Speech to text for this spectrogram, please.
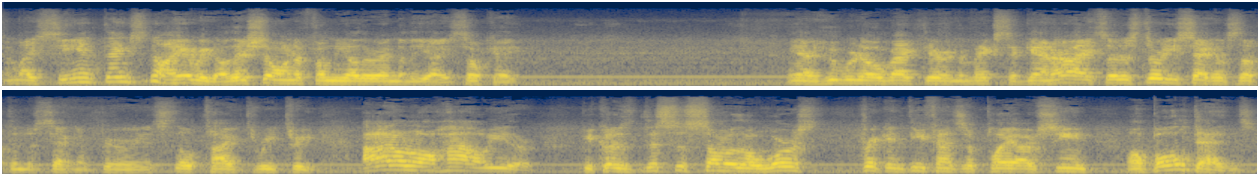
Am I seeing things? No, here we go. They're showing it from the other end of the ice. Okay. Yeah, Huberdeau back there in the mix again. All right, so there's 30 seconds left in the second period. It's still tied 3-3. I don't know how either because this is some of the worst freaking defensive play I've seen on both ends.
